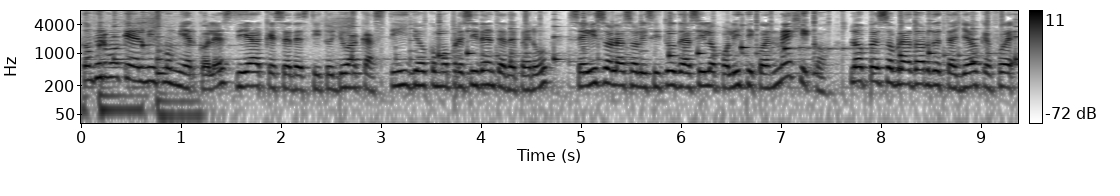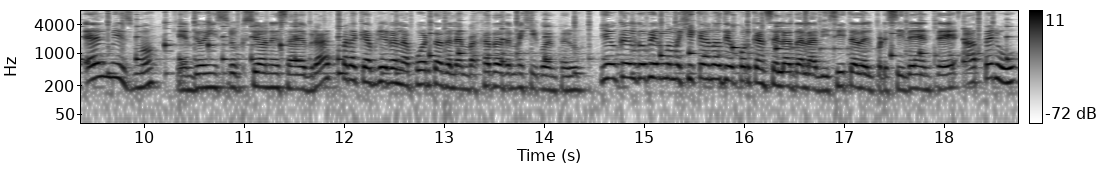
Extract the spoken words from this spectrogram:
Confirmó que el mismo miércoles, día que se destituyó a Castillo como presidente de Perú, se hizo la solicitud de asilo político en México. López Obrador detalló que fue él mismo quien dio instrucciones a Ebrard para que abrieran la puerta de la Embajada de México en Perú. Y aunque el gobierno mexicano dio por cancelada la visita del presidente a Perú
